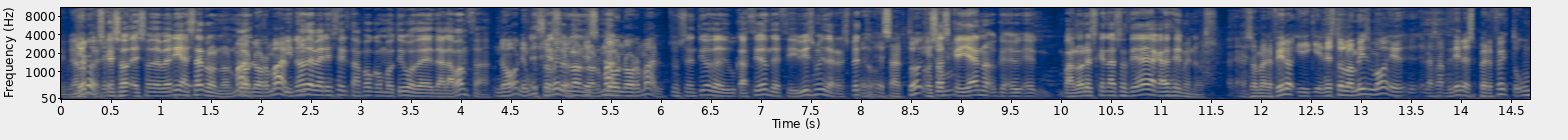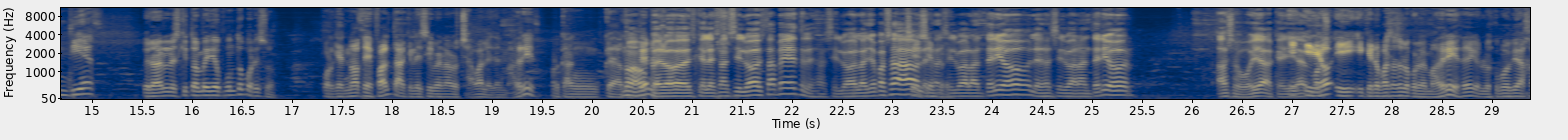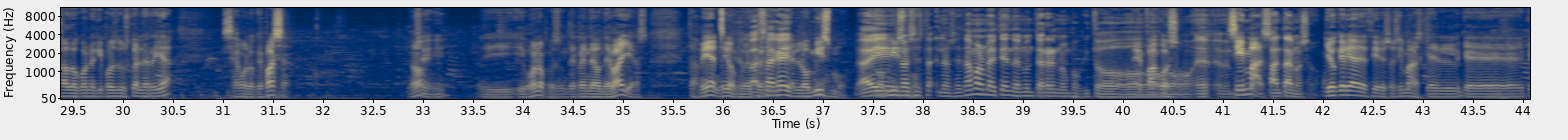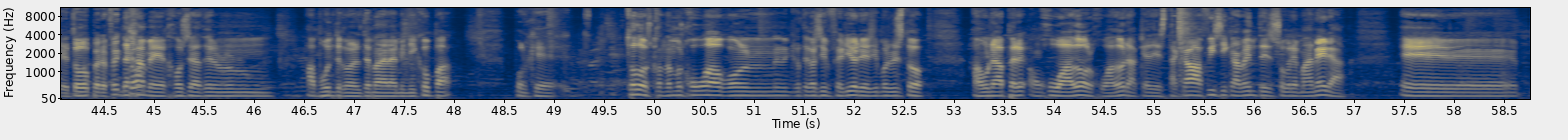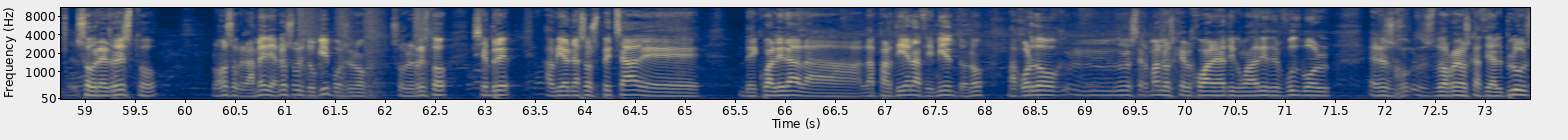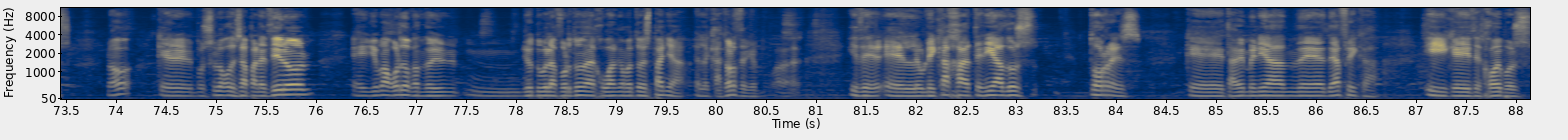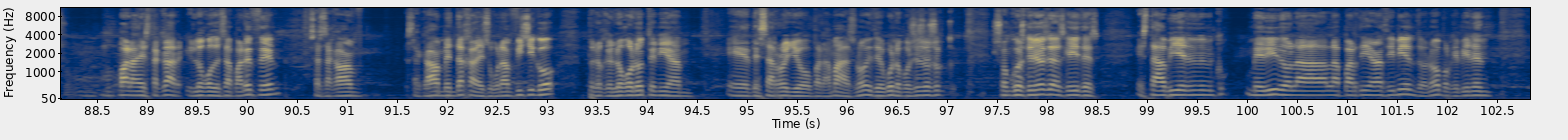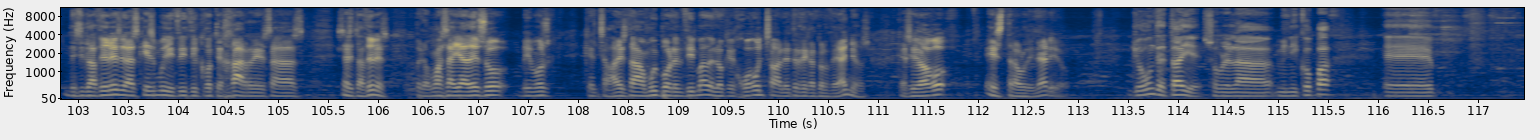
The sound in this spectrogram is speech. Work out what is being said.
Sí, claro, no es te- que eso, eso debería ser lo normal. Lo normal. Y no debería ser tampoco motivo de, de alabanza. No, ni Es mucho que eso menos, Es es lo normal. lo normal. Es un sentido de educación, de civismo y de respeto. Eh, exacto, Cosas son- que ya no. que, eh, valores que en la sociedad ya cada vez hay menos. A eso me refiero. Y que en esto es lo mismo, eh, las aficiones, perfecto, un 10, pero ahora les quito medio punto por eso. Porque no hace falta que les sirvan a los chavales del Madrid, porque han quedado No, pero es que les han silbado esta vez, les han silbado el año pasado, Sí, les siempre. han silbado el anterior, les han silbado el anterior. A eso voy a que Y, y hemos- digo- y- y que no pasa solo con el Madrid, ¿eh? que los que hemos viajado con equipos de Euskal Herria sabemos lo que pasa. ¿no? Sí. Y, y bueno, pues depende de dónde vayas. También, digo, pues, pasa que lo mismo. Ahí lo mismo. nos, está- nos estamos metiendo en un terreno un poquito. Eh, fangoso. eh, eh, sin más. Pantanoso. Yo quería decir eso, sin más, que, el, que, que todo perfecto. Déjame, José, hacer un apunte con el tema de la minicopa. Porque todos, cuando hemos jugado con categorías inferiores y hemos visto a, una, a un jugador, jugadora que destacaba físicamente sobremanera eh, sobre el resto, no sobre la media, no sobre tu equipo, sino sobre el resto, siempre había una sospecha de, de cuál era la, la partida de nacimiento, ¿no? Me acuerdo mm, de unos hermanos que jugaban en Atlético Madrid en fútbol, en esos, esos torneos que hacía el Plus, ¿no? Que pues luego desaparecieron. Eh, yo me acuerdo cuando mm, yo tuve la fortuna de jugar el Campeonato de España, en el 14, que eh, el Unicaja tenía dos torres que también venían de, de África y que dices, joder, pues van a destacar y luego desaparecen, o sea, sacaban, sacaban ventaja de su gran físico, pero que luego no tenían eh, desarrollo para más, ¿no? Y dices, bueno, pues eso son, son cuestiones de las que dices, está bien medido la, la partida de nacimiento, ¿no? Porque vienen de situaciones en las que es muy difícil cotejar esas, esas situaciones. Pero más allá de eso, vimos que el chaval estaba muy por encima de lo que juega un chaval de 13, 14 años, que ha sido algo extraordinario. Yo un detalle sobre la minicopa. eh,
